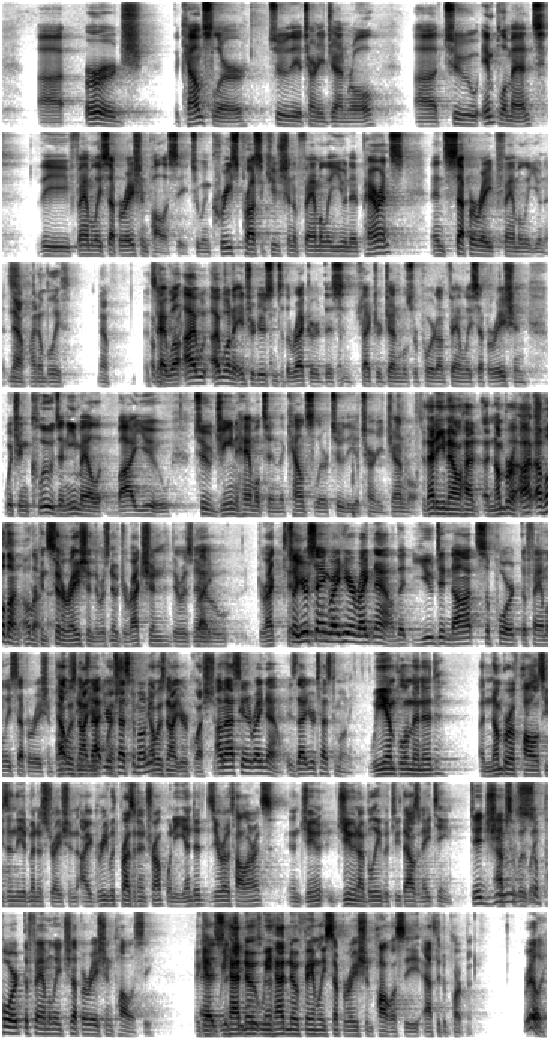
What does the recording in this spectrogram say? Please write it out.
uh, urge the counselor to the attorney general uh, to implement the family separation policy to increase prosecution of family unit parents and separate family units? No, I don't believe. That's okay, well, I, I want to introduce into the record this Inspector General's report on family separation, which includes an email by you to Gene Hamilton, the counselor to the Attorney General. So that email had a number of uh, hold on, hold on. consideration. There was no direction. There was no Right. direct. So you're saying right here, right now, that you did not support the family separation policy? that was not Is your that your testimony? That was not your question. I'm asking it right now. Is that your testimony? We implemented a number of policies in the administration. I agreed with President Trump when he ended zero tolerance in June, June I believe, of 2018. Did you Absolutely. support the family separation policy? Again, we had no we had no family separation policy at the department. Really?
